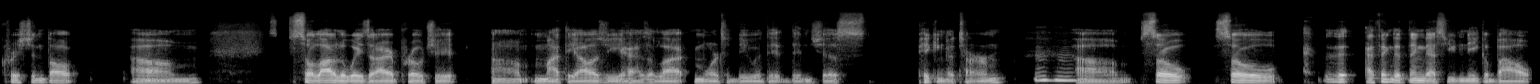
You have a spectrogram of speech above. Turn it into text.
Christian thought. Mm-hmm. Um, so a lot of the ways that I approach it, um, my theology has a lot more to do with it than just picking a term. Mm-hmm. Um, so so th- I think the thing that's unique about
